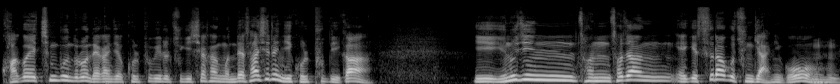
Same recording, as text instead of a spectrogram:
과거의 친분으로 내가 이제 골프비를 주기 시작한 건데 사실은 이 골프비가 이 윤우진 전 서장에게 쓰라고 준 게 아니고 음흠.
